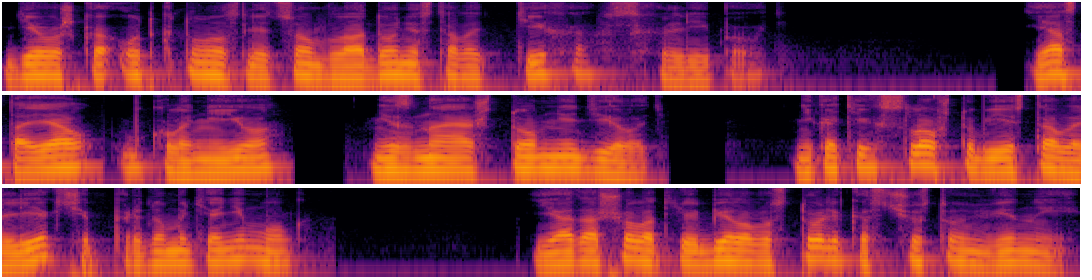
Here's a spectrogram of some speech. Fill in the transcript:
Девушка уткнулась лицом в ладони, стала тихо всхлипывать. Я стоял около нее, не зная, что мне делать. Никаких слов, чтобы ей стало легче, придумать я не мог. Я отошел от ее белого столика с чувством вины.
